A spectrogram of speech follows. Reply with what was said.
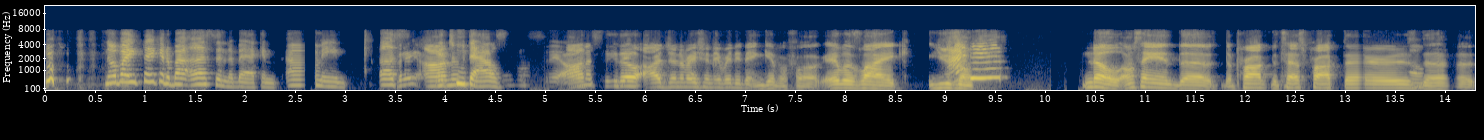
nobody thinking about us in the back, and I mean us They in two thousand. They Honestly though, our generation they really didn't give a fuck. It was like you just I don't. did. No, I'm saying the the proc the test proctors, Oh. the,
